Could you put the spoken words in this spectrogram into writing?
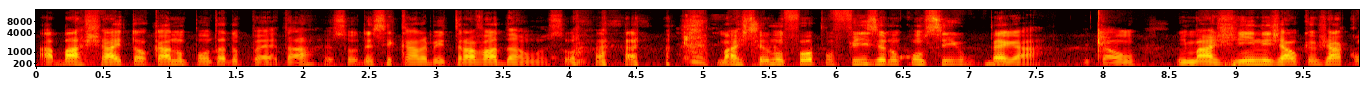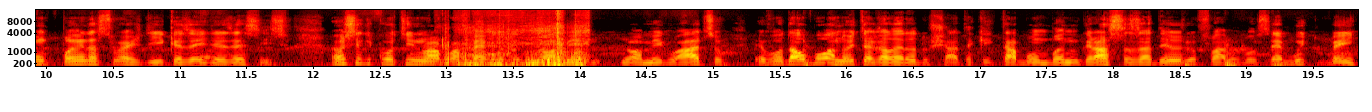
abaixar e tocar no ponta do pé, tá? Eu sou desse cara meio travadão. Eu sou... Mas se eu não for pro físio, eu não consigo pegar. Então, imagine já o que eu já acompanho das suas dicas aí de exercício. Antes de continuar com a pergunta do meu amigo, meu amigo Adson, eu vou dar uma boa noite à galera do chat aqui, que tá bombando, graças a Deus, viu, Flávio? Você é muito bem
